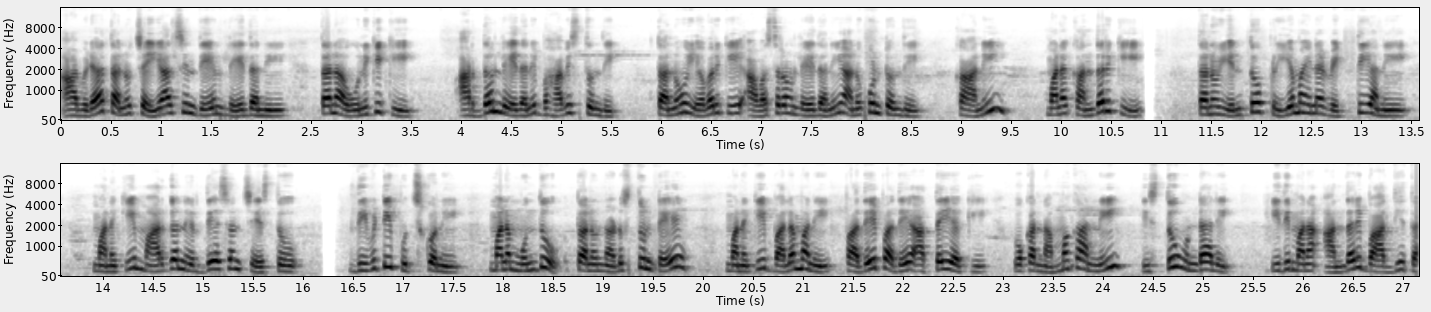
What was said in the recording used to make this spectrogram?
ఆవిడ తను చేయాల్సిందేం లేదని తన ఉనికికి అర్థం లేదని భావిస్తుంది. తను ఎవరికి అవసరం లేదని అనుకుంటుంది. కానీ మనకందరికీ తను ఎంతో ప్రియమైన వ్యక్తి అని మనకి మార్గనిర్దేశం చేస్తూ దివిటి పుచ్చుకొని మన ముందు తను నడుస్తుంటే మనకి బలమని పదే పదే అత్తయ్యకి ఒక నమ్మకాన్ని ఇస్తూ ఉండాలి. ఇది మన అందరి బాధ్యత.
